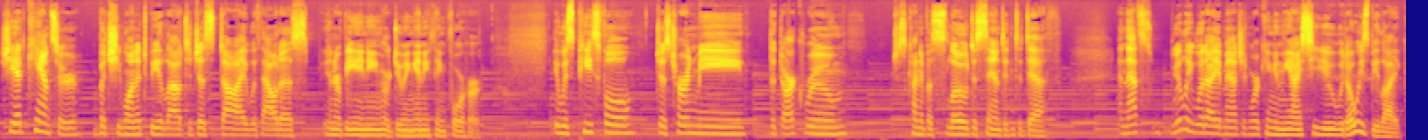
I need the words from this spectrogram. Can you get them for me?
She had cancer, but she wanted to be allowed to just die without us intervening or doing anything for her. It was peaceful, just her and me, the dark room, just kind of a slow descent into death. And that's really what I imagined working in the ICU would always be like.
